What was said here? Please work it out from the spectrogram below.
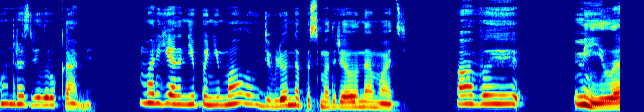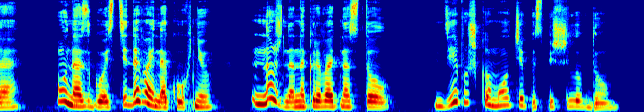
Он развел руками. Марьяна не понимала, удивленно посмотрела на мать. «А вы...» «Милая, у нас гости, давай на кухню. Нужно накрывать на стол». Девушка молча поспешила в дом.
